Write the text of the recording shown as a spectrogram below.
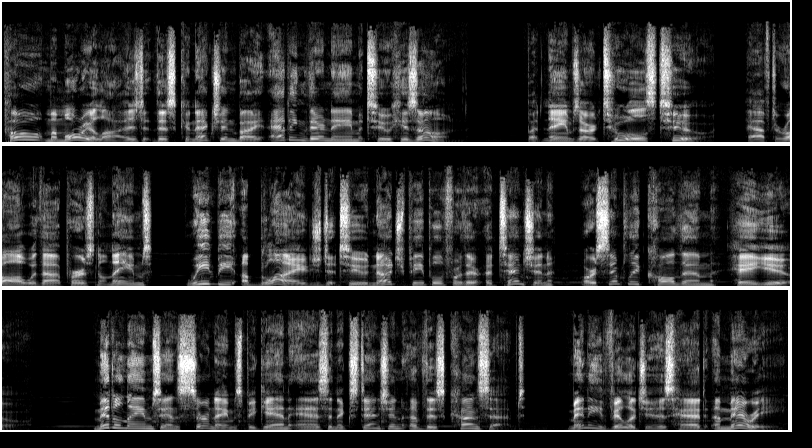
Poe memorialized this connection by adding their name to his own. But names are tools too. After all, without personal names, we'd be obliged to nudge people for their attention or simply call them hey you. Middle names and surnames began as an extension of this concept. Many villages had a Mary.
